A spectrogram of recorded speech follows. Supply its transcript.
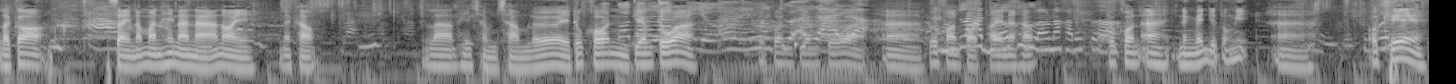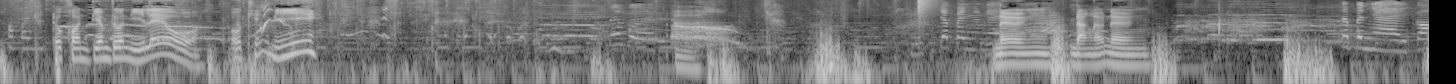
แล้วก็ใส่น้ำมันให้หนาๆหน่อยนะครับราดให้ฉ่ำๆเลย ทุกคนเตรียมตัว ทุกคนเตรียมตัว อ่า เพื่อความปลอดภัยนะครับแล้วนะคะทุกคนทุกคนอะหนึ่งเม็ดอยู่ตรงนี้ อ่า โอเค ทุกคนเตรียมตัวหนีเร็ว โอเคหนี หนึ่งดังแล้วหนึ่งจะเป็นยังไงก็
